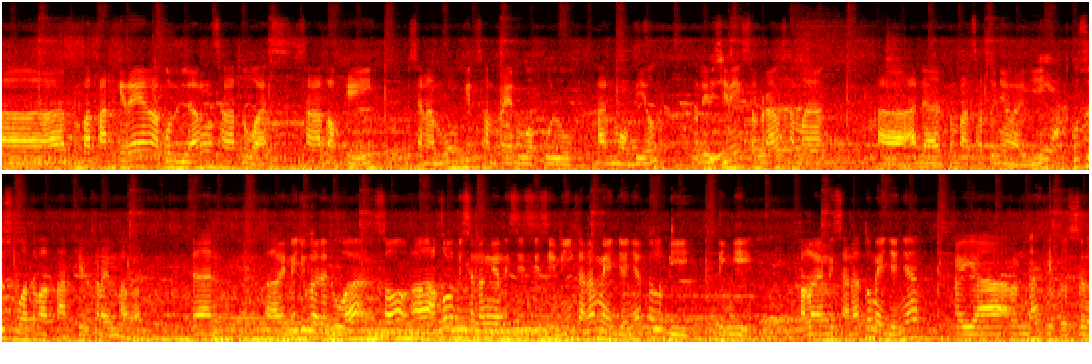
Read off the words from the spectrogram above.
eh, tempat parkirnya yang aku bilang sangat luas, sangat oke. Bisa nampung mungkin sampai 20-an mobil. Jadi di sini seberang sama eh, ada tempat satunya lagi, Iya. khusus buat tempat parkir keren banget. Dan eh, ini juga ada dua, so eh, aku lebih seneng yang di sisi sini karena mejanya tuh lebih tinggi. Kalau yang di sana tuh mejanya kayak rendah gitu, se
